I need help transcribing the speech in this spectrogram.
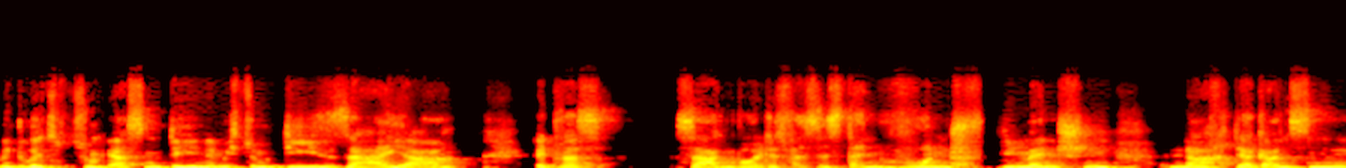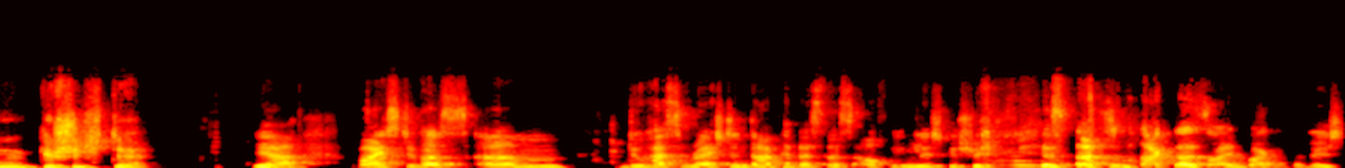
wenn du jetzt zum ersten D, nämlich zum Desire, etwas sagen wolltest? Was ist dein Wunsch für die Menschen nach der ganzen Geschichte? Ja, weißt du was? Ähm, du hast recht und danke, dass das auf Englisch geschrieben ist. Das macht das einfacher für mich.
